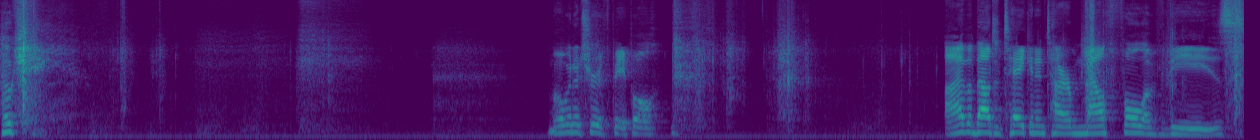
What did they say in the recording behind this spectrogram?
Okay. Moment of truth, people. I'm about to take an entire mouthful of these.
